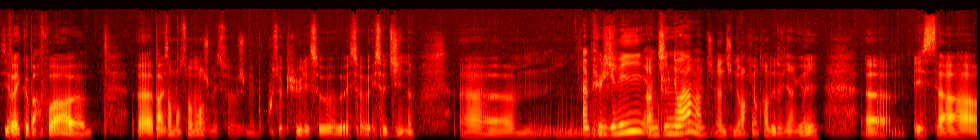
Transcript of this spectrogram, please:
c'est vrai que parfois, euh, par exemple en ce moment, je mets, ce, je mets beaucoup ce pull et ce, et ce, et ce jean. Euh, Un pull gris, un, pull jean gris, noir. un jean noir qui est en train de devenir gris. Euh, et ça,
